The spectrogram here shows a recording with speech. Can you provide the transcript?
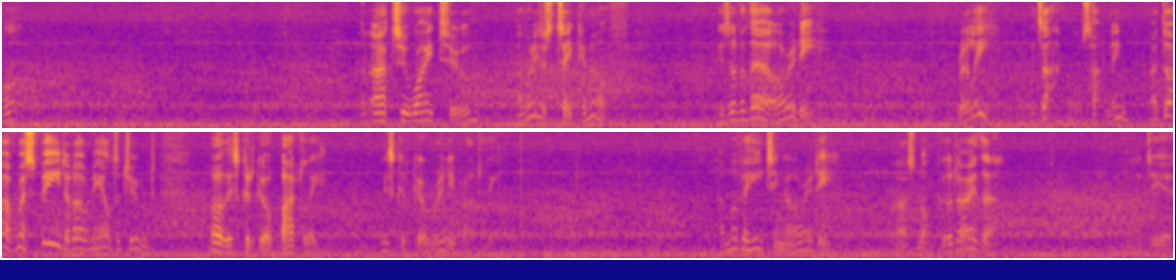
What? An R2Y2? I've only just taken off. Is over there already. Really? Is that what's happening? I don't have my speed, I don't have any altitude. Oh, this could go badly. This could go really badly. I'm overheating already. That's not good either. Oh dear.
